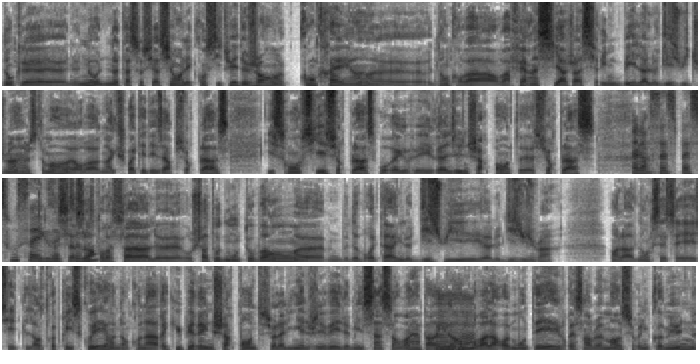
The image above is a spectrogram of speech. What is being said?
Donc le, le- no- notre association elle est constituée de gens concrets. Hein, euh, donc on va on va faire un sillage à la série mobile là, le 18 juin justement. On va on a exploité des arbres sur place. Ils seront sciés sur place pour ré- réaliser une charpente euh, sur place. Alors ça se passe où ça Ça, ça exactement se le- au château de Montauban euh, de Bretagne le 18 euh, le 18 juin. Voilà, donc c'est- l'entreprise Queer. Donc on a récupéré une charpente sur la ligne LGV de 1520 par exemple. On va la remonter vraisemblablement sur une commune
